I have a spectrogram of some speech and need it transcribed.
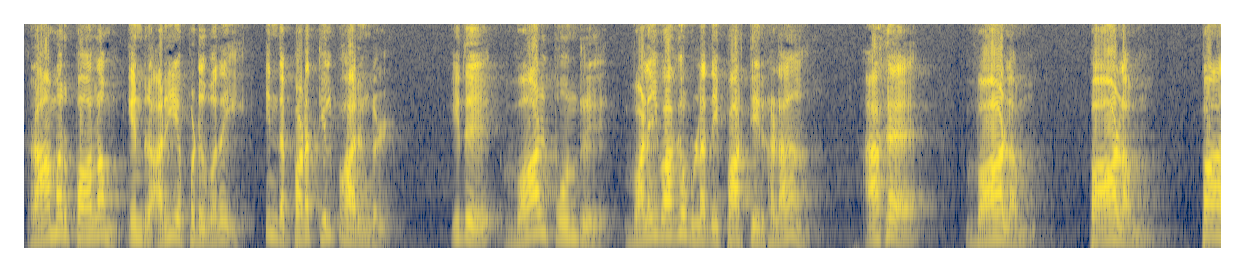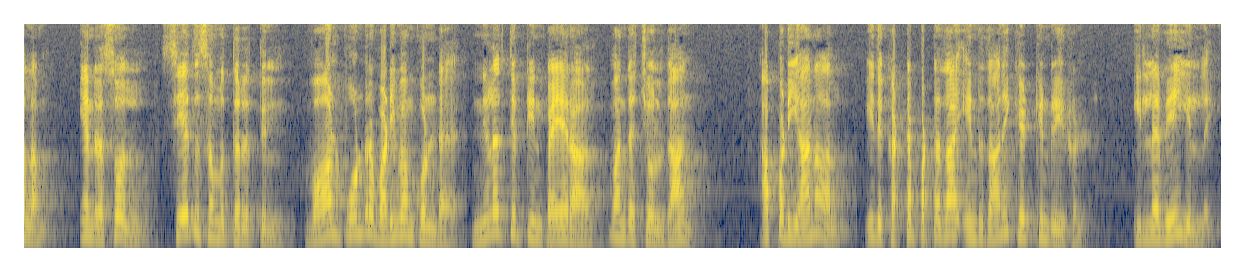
ராமர் பாலம் என்று அறியப்படுவதை இந்த படத்தில் பாருங்கள். இது வாள் போன்று வளைவாக உள்ளதை பார்த்தீர்களா? ஆக வாளம் பாலம் பாலம் என்ற சொல் சேது சமுத்திரத்தில் வாள் போன்ற வடிவம் கொண்ட நிலத்திட்டின் பெயரால் வந்த சொல்தான். அப்படியானால் இது கட்டப்பட்டதா என்று தானே கேட்கின்றீர்கள்? இல்லவே இல்லை.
